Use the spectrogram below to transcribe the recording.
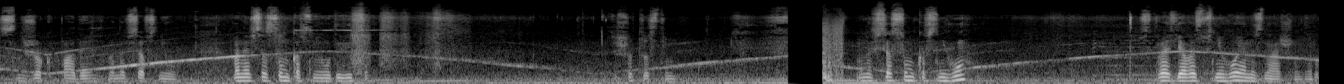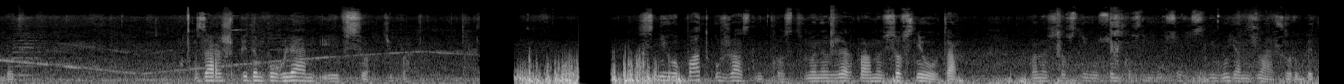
Сніжок падає, в мене все в снігу. У мене вся сумка в снігу, дивіться. Що то з тим? У мене вся сумка в снігу. Я весь в снігу, я не знаю, що мені робити. Зараз підемо погуляємо і все, типа. Снігопад ужасний просто. У мене вже, певно, все в снігу, так. У мене все в снігу, сумка в снігу, все в снігу, я не знаю, що робити.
